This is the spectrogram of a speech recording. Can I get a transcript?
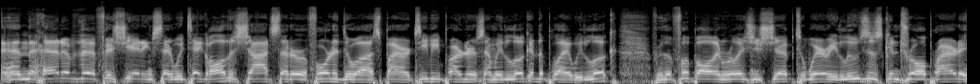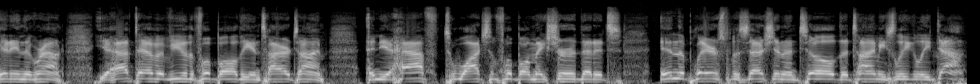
and the head of the officiating said, We take all the shots that are afforded to us by our TV partners and we look at the play. We look for the football in relationship to where he loses control prior to hitting the ground. You have to have a view of the football the entire time. And you have to watch the football, make sure that it's in the player's possession until the time he's legally down.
